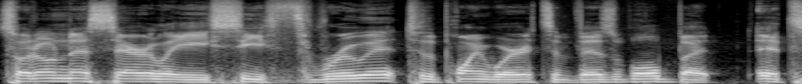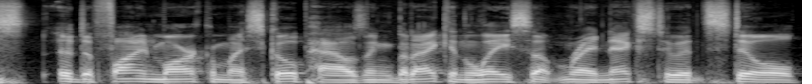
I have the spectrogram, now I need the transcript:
So I don't necessarily see through it to the point where it's invisible, but it's a defined mark on my scope housing. But I can lay something right next to it and still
